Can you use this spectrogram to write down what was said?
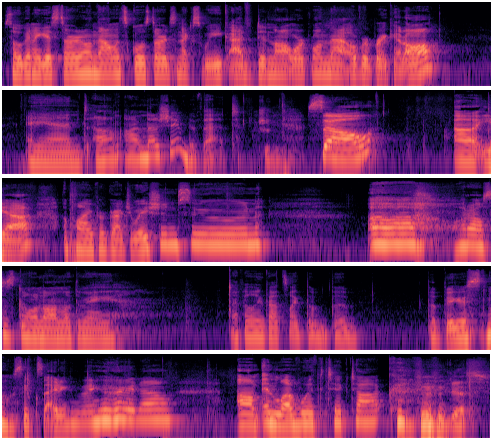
So gonna get started on that when school starts next week. I did not work on that over break at all. And um, I'm not ashamed of that. Shouldn't- So, uh, yeah, applying for graduation soon. Uh, what else is going on with me? I feel like that's like the the the biggest, most exciting thing right now. Um, in love with TikTok. yes.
